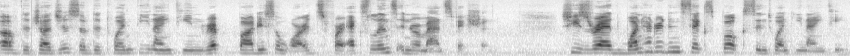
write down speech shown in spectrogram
of the judges of the 2019 Ripped Bodice Awards for Excellence in Romance Fiction. She's read 106 books in 2019.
